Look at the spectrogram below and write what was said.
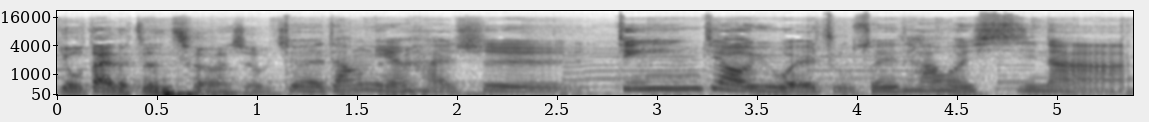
优待的政策还。是有钱。对，当年还是精英教育为主，所以他会吸纳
